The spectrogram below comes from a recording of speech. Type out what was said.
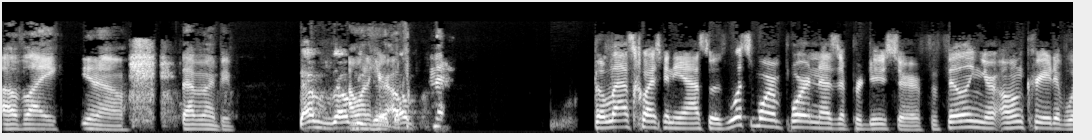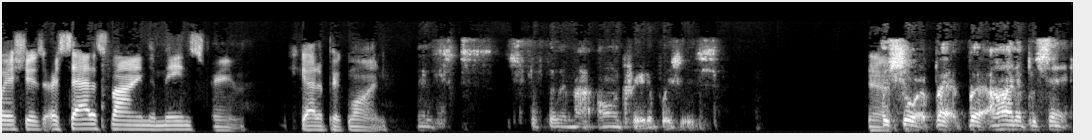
of like you know that might be. That, I want to hear. Okay. The last question he asked was, "What's more important as a producer, fulfilling your own creative wishes or satisfying the mainstream?" You got to pick one. It's fulfilling my own creative wishes. Yeah. For sure, but but hundred percent.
